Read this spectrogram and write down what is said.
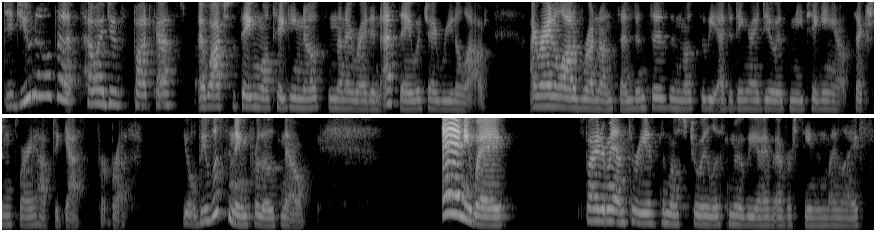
Did you know that's how I do this podcast? I watch the thing while taking notes and then I write an essay, which I read aloud. I write a lot of run on sentences, and most of the editing I do is me taking out sections where I have to gasp for breath. You'll be listening for those now. Anyway, Spider Man 3 is the most joyless movie I've ever seen in my life.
